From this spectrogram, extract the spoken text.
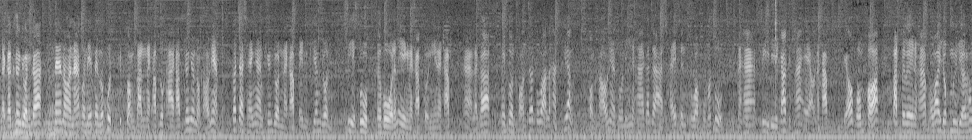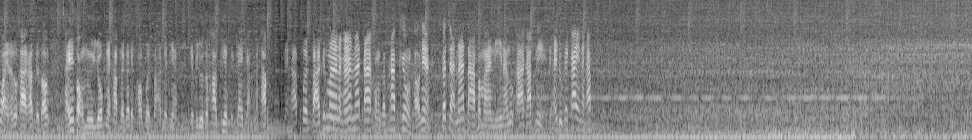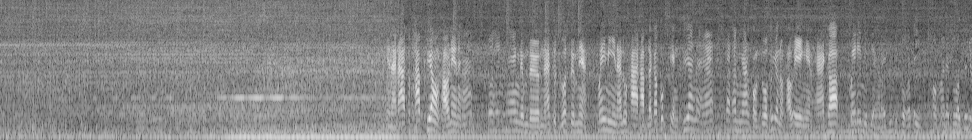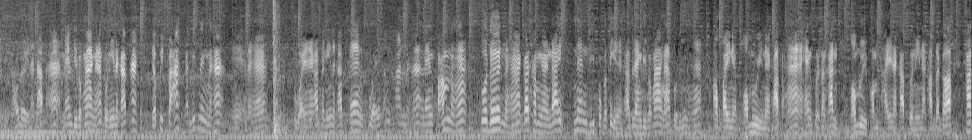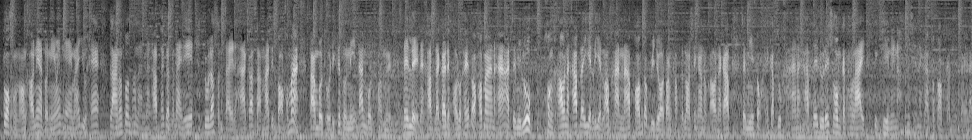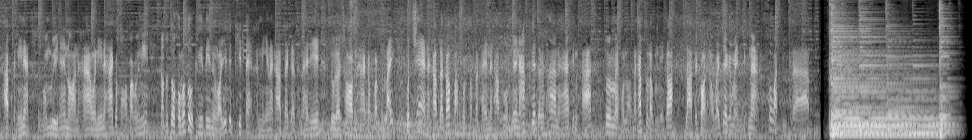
แล้วก็เครื่องยนต์ก็แน่นอนนะ ตัวนี้เป็นรถขุด 12 ตันนะครับลูกค้าครับเครื่องยนต์ของเขาเนี่ยก็จะใช้งานเครื่องยนต์นะครับเป็นเครื่องยนต์4สูบเทอร์โบนั่นเองนะครับตัวนี้นะครับอ่าแล้วก็ในส่วนของเจ้าตัวรหัสเครื่อง ของเขาเนี่ยตัวนี้นะฮะก็จะใช้เป็นตัวโคมัสุนะฮะ 4D 95L นะครับ เดี๋ยวผมขอตัดไปเลยนะฮะเพราะว่ายกมือเดียวไม่ไหวนะลูกค้าครับเดี๋ยวต้องใช้ 2 มือยกนะครับแล้วก็เดี๋ยวพอเปิดฝาเสร็จเนี่ยเดี๋ยวไปดูสภาพเครื่องใกล้ๆกันนะครับนะครับเปิดฝาขึ้นมานะฮะหน้าตาของสภาพเครื่องของเขาเนี่ยก็จะหน้าตาประมาณนี้นะลูกค้าครับนี่เดี๋ยวให้ดูใกล้ๆนะครับเนี่ยนะครับ สภาพเครื่องของเขาเนี่ยนะฮะก็แห้งๆเดิมๆนะ จุดรั่วซึมเนี่ยไม่มีนะลูกค้าครับ แล้วก็พวกเสียงเครื่องนะฮะการทำงานของตัวเครื่องยนต์ของเขาเองเนี่ยนะฮะก็ไม่ได้มีเสียงอะไรที่ผิดปกติออกมาจากตัวเครื่องยนต์ของเขาเลยนะครับอ่าแน่นดีมากๆนะตัวนี้นะครับอะเดี๋ยวปิดฝากันนิดนึงนะฮะนี่นะฮะ สวยนะครับคันนี้นะครับแห้งสวยทั้งคันนะฮะแรงปั๊มนะฮะตัวเดินนะฮะก็ทำงานได้แน่นดีปกตินะครับแรงดีมากๆนะตัวนี้นะฮะเอาไปเนี่ยพร้อมลุยนะครับอ่าแห้งสวยทั้งคันพร้อมลุยพร้อมใช้นะครับตัวนี้นะครับแล้วก็ค่าตัวของน้องเขาเนี่ยตัวนี้ไม่แพงนะอยู่แค่ร้านต้นๆเท่านั้นนะครับถ้าเกิดท่านไหนที่ดูแล้วสนใจนะฮะก็สามารถติดต่อเข้ามาตามเบอร์โทรที่ขึ้นตัวนี้ด้านบนขวามือได้เลยนะครับแล้วก็เดี๋ยวพอลูกค้าติดต่อเข้ามานะฮะอาจจะมีรูปของเขานะครับละเอียดละเอียดรอบคันนะพร้อมกับวิดีโอตอนขับและรอใช้งานของเขานะครับจะมีส่งให้กับลูกค้านะครับได้ดูได้ชมกันทางไลน์อีกทีเลยนะเพื่อใช้ในการประกอบการตัดสินใจนะครับคันนี้เนี่ยพร้อมลุยแน่นอนนะฮะวันนี้นะฮะก็ขอฝากไว้นี้กับตัวคมวัสดุ PC 120คิด8คันนี้นะครับถ้าเกิดท่านใดที่ดูแล้วชอบนะฮะก็ฝากกดไลค์กดแชร์นะครับแล้วก็ฝากกด subscribe นะครับผมด้วยนะเพื่อจะไม่พลาดนะฮะสินค้าตัวใหม่ของเรานะครับสำหรับวันนี้ก็ลาไปก่อนเอาไว้เจอกันใหม่ในคลิปหน้าสวัสดีครับ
